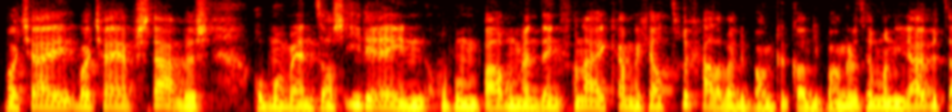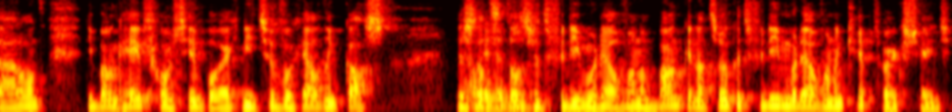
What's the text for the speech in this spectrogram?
wat jij, wat jij hebt staan. Dus op het moment als iedereen op een bepaald moment denkt van... nou, ik ga mijn geld terughalen bij de bank... dan kan die bank dat helemaal niet uitbetalen. Want die bank heeft gewoon simpelweg niet zoveel geld in kas. Dus oh, dat, is dat is het verdienmodel van een bank. En dat is ook het verdienmodel van een crypto-exchange.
